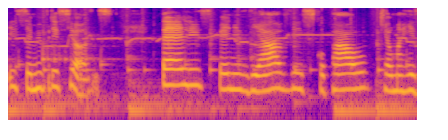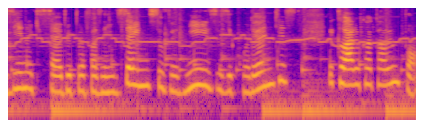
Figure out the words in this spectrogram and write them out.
e semipreciosas. Peles, pênis de aves, copal, que é uma resina que serve para fazer incenso, vernizes e corantes, e claro, cacau em pó,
